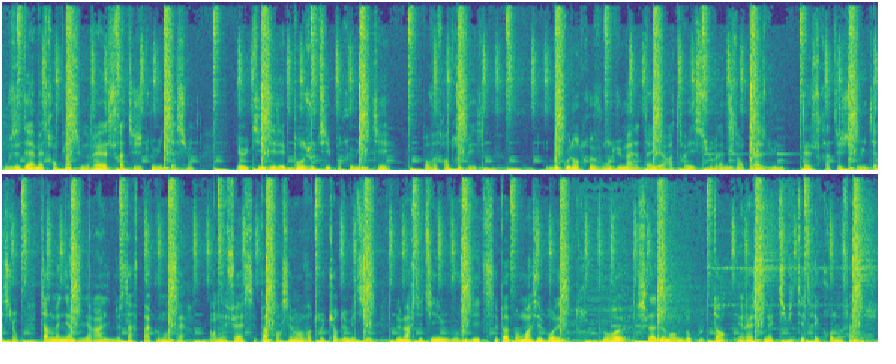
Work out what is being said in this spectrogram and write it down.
Vous aider à mettre en place une réelle stratégie de communication et à utiliser les bons outils pour communiquer pour votre entreprise. Beaucoup d'entre vous ont du mal d'ailleurs à travailler sur la mise en place d'une telle stratégie de communication, car de manière générale, ils ne savent pas comment faire. En effet, c'est pas forcément votre cœur de métier. Le marketing, vous vous dites, c'est pas pour moi, c'est pour les autres. Pour eux, cela demande beaucoup de temps et reste une activité très chronophage.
